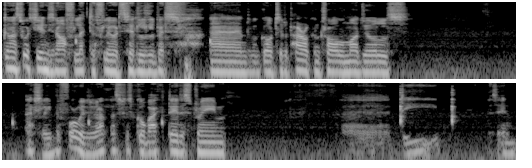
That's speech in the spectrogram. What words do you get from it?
going to switch the engine off, let the fluid sit a little bit, and we'll go to the power control modules. Actually, before we do that, let's just go back data stream. Uh, D is in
